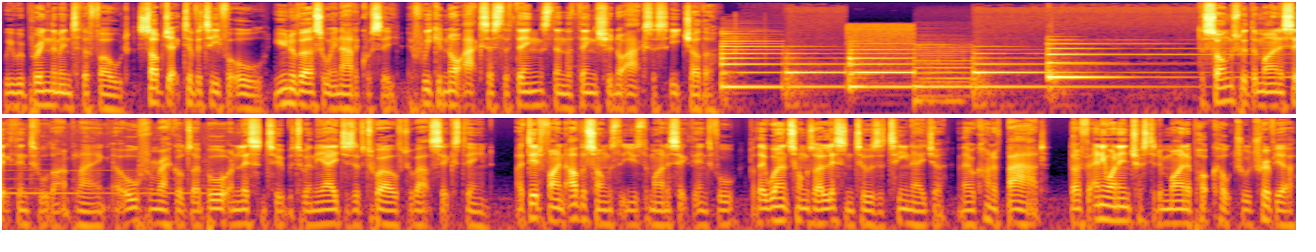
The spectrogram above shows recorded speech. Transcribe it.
We would bring them into the fold. Subjectivity for all, universal inadequacy. If we could not access the things, then the things should not access each other. The songs with the minor sixth interval that I'm playing are all from records I bought and listened to between the ages of 12 to about 16. I did find other songs that used the minor sixth interval, but they weren't songs I listened to as a teenager, and they were kind of bad. Though, for anyone interested in minor pop cultural trivia,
